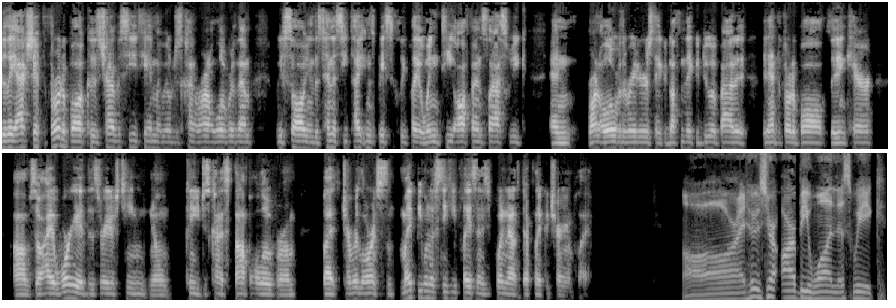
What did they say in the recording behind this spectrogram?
do they actually have to throw the ball because Travis Etienne might be able to just kind of run all over them. We saw you know the Tennessee Titans basically play a wing T offense last week and run all over the Raiders. They could nothing they could do about it. They didn't have to throw the ball. They didn't care. Um, so I worry that this Raiders team, you know, can you just kind of stomp all over them? But Trevor Lawrence might be one of the sneaky plays, and as you pointed out, definitely a contrarian play. All right, who's your RB one this week?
